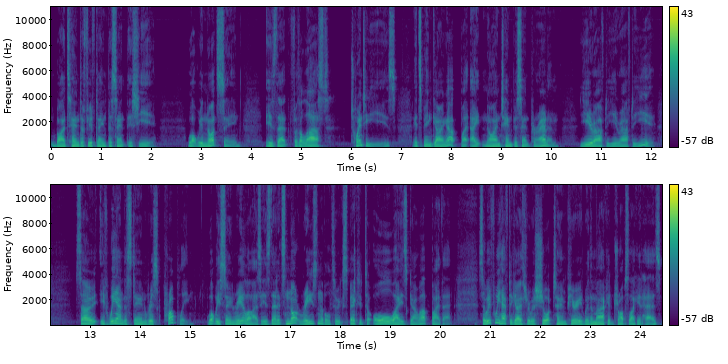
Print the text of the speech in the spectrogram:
by 10 to 15% this year. What we're not seeing is that for the last 20 years, it's been going up by 8, 9, 10% per annum, year after year after year. So if we understand risk properly, what we soon realize is that it's not reasonable to expect it to always go up by that. So if we have to go through a short term period where the market drops like it has,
